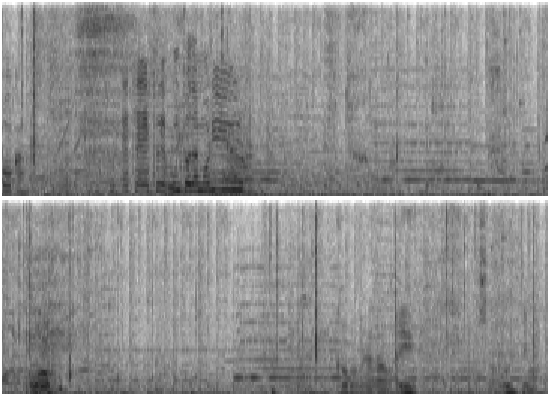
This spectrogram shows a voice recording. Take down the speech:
poca. Porque es que estoy a punto de morir. ¡Uf! ¿Cómo me ha dado ahí? Eso último.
